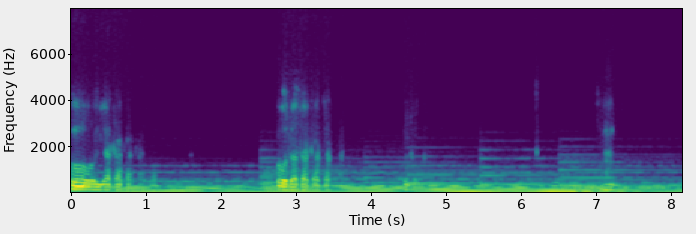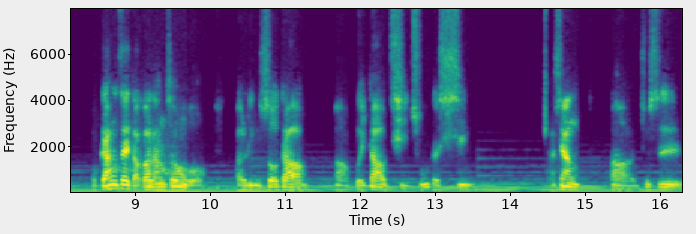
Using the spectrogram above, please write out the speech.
可呀哒哒哒哒。可啦哒哒哒哒。我刚刚在祷告当中，我呃领受到啊，回到起初的心，好像。啊、呃，就是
